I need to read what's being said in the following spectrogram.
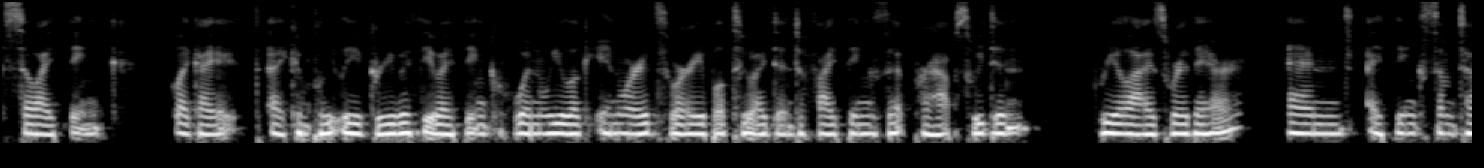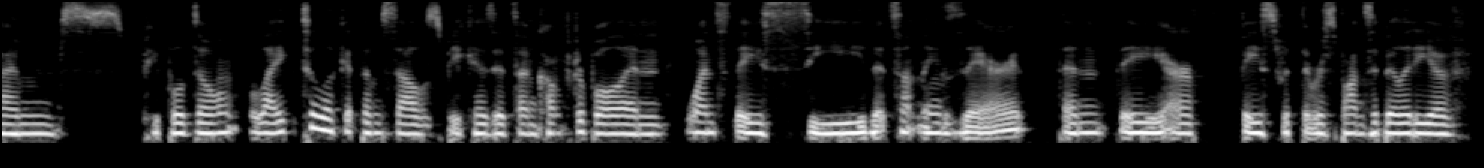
So I think, like, I, I completely agree with you. I think when we look inwards, we're able to identify things that perhaps we didn't realize were there. And I think sometimes people don't like to look at themselves because it's uncomfortable. And once they see that something's there, then they are faced with the responsibility of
